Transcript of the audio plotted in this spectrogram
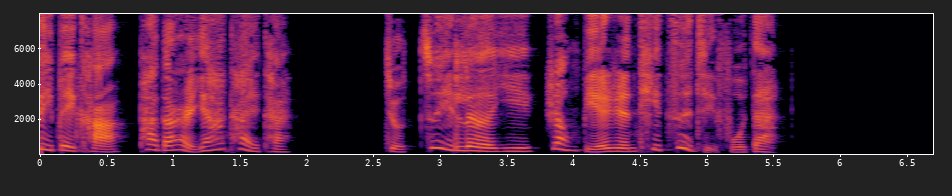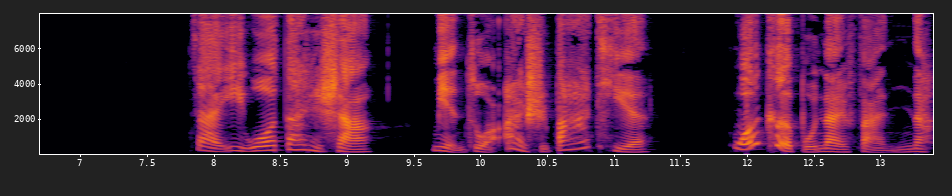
丽贝卡·帕德尔鸭太太。就最乐意让别人替自己孵蛋，在一窝蛋上面坐二十八天，我可不耐烦呢。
